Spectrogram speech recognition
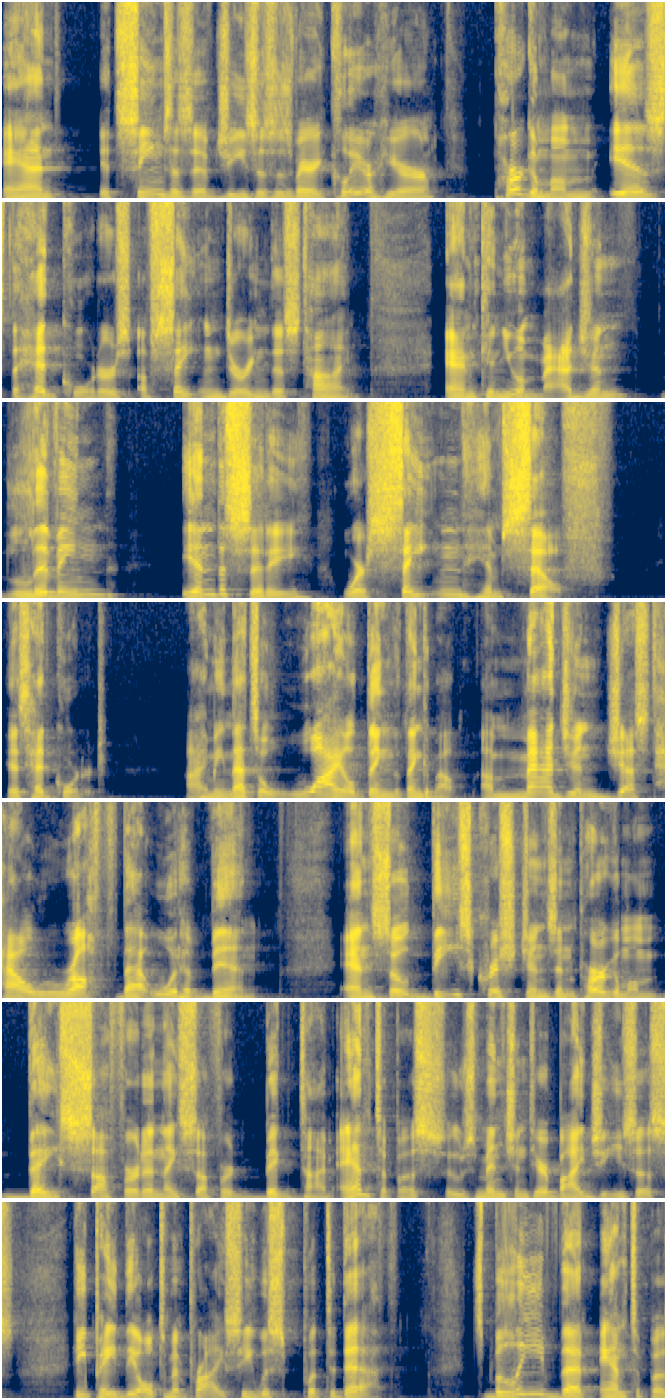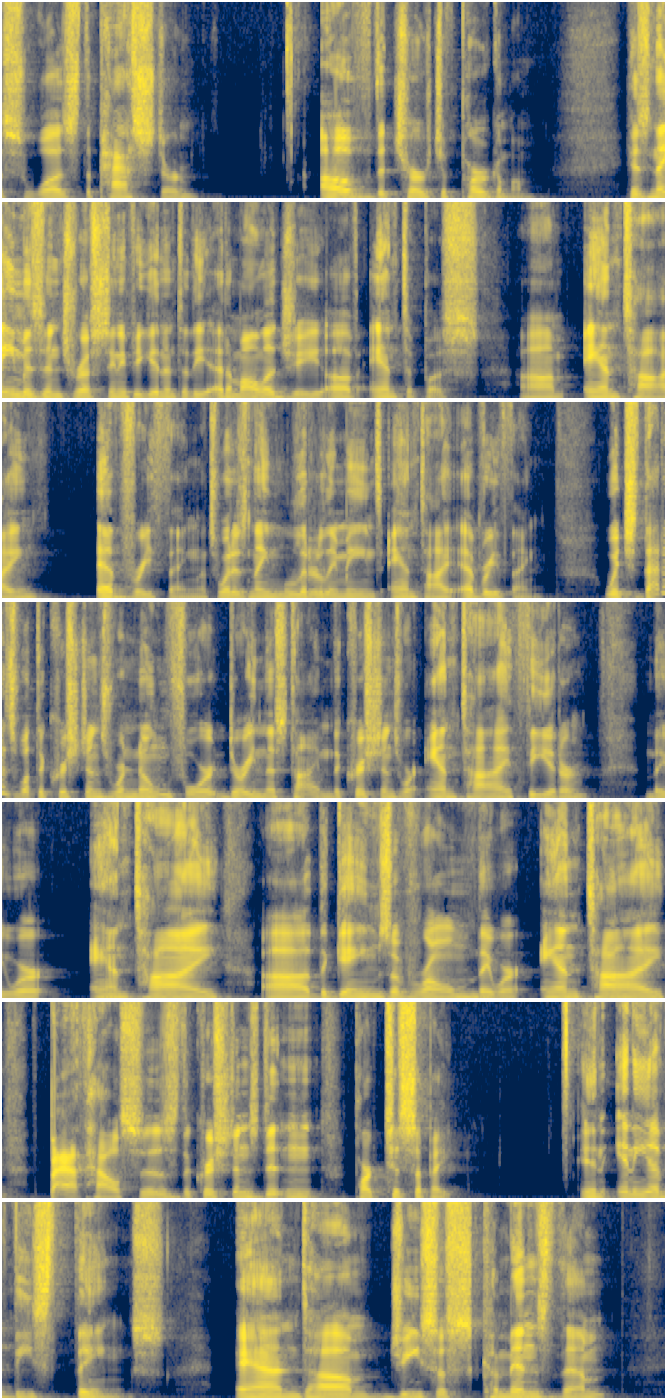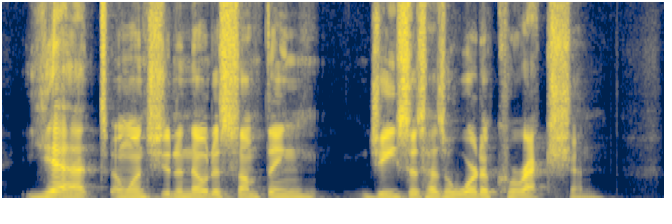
And it seems as if Jesus is very clear here Pergamum is the headquarters of Satan during this time. And can you imagine living in the city where Satan himself is headquartered? I mean, that's a wild thing to think about. Imagine just how rough that would have been. And so these Christians in Pergamum, they suffered and they suffered big time. Antipas, who's mentioned here by Jesus, he paid the ultimate price. He was put to death. It's believed that Antipas was the pastor of the church of Pergamum. His name is interesting if you get into the etymology of Antipas. Um, anti everything. That's what his name literally means anti everything, which that is what the Christians were known for during this time. The Christians were anti theater, they were anti uh, the games of Rome, they were anti bathhouses. The Christians didn't participate in any of these things. And um, Jesus commends them. Yet, I want you to notice something. Jesus has a word of correction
